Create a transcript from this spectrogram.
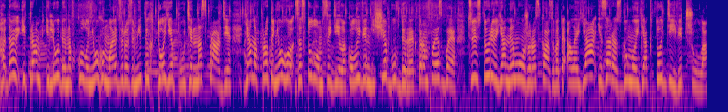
Гадаю, і Трамп, і люди навколо нього мають зрозуміти, хто є Путін насправді. Я навпроти нього за столом сиділа, коли він ще був директором ФСБ. Цю історію я не можу розказувати, але я і зараз думаю, як тоді відчула.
